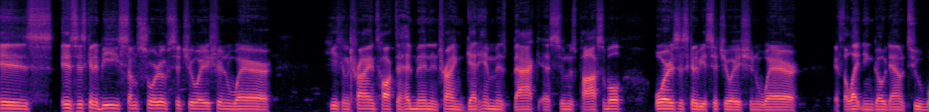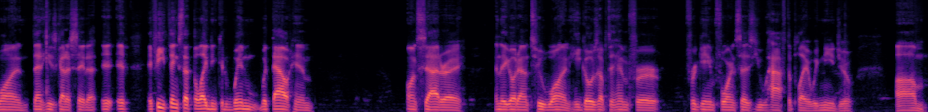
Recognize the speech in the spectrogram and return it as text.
is is this going to be some sort of situation where he's going to try and talk to Hedman and try and get him his back as soon as possible or is this going to be a situation where if the lightning go down 2-1 then he's got to say that if if he thinks that the lightning could win without him on Saturday and they go down 2-1 he goes up to him for for game 4 and says you have to play. We need you. Um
